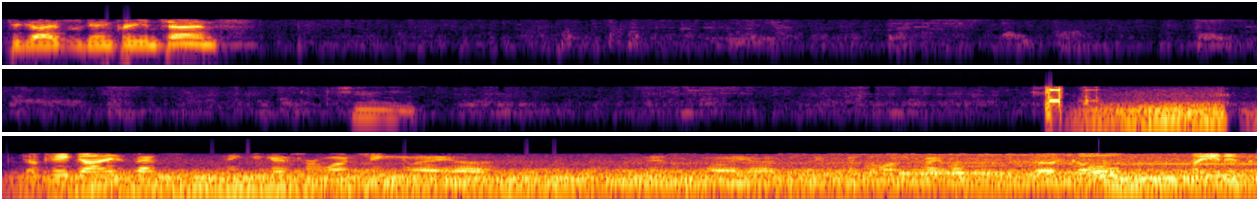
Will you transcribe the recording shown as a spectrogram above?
Okay, guys, is getting pretty intense. Hmm. Okay, guys, that's. Thank you guys for watching my. Uh, this I uh, I spent a long time on. Uh, go play it in the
